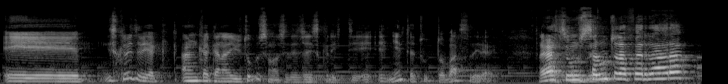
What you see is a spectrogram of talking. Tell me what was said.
E iscrivetevi anche al canale YouTube se non siete già iscritti. E, e niente, è tutto, basta direi. Ragazzi, un saluto da Ferrara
